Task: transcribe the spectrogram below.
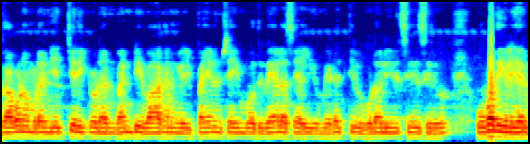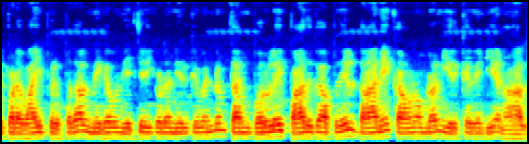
கவனமுடன் எச்சரிக்கையுடன் வண்டி வாகனங்களில் பயணம் செய்யும்போது வேலை செய்யும் இடத்தில் உடலில் சிறு சிறு உபதிகள் ஏற்பட வாய்ப்பு இருப்பதால் மிகவும் எச்சரிக்கையுடன் இருக்க வேண்டும். தன் பொருளை பாதுகாப்பதில் தானே கவனமுடன் இருக்க வேண்டிய நாள்.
